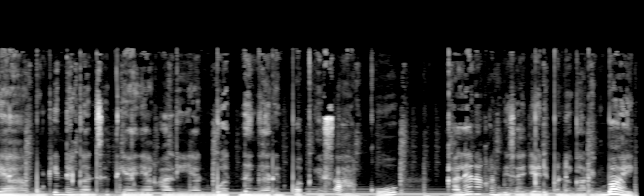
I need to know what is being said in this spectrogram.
Ya mungkin dengan setianya kalian buat dengerin podcast aku, kalian akan bisa jadi pendengar yang baik.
